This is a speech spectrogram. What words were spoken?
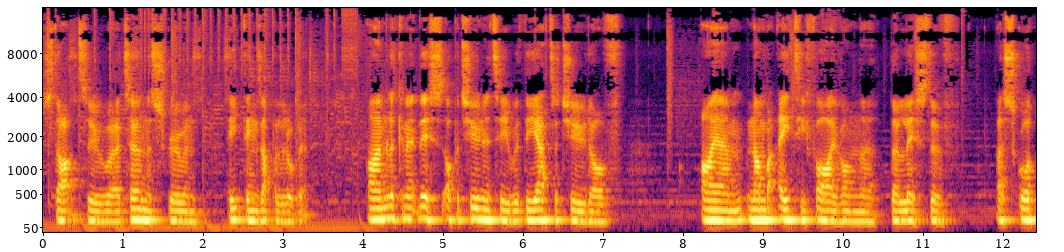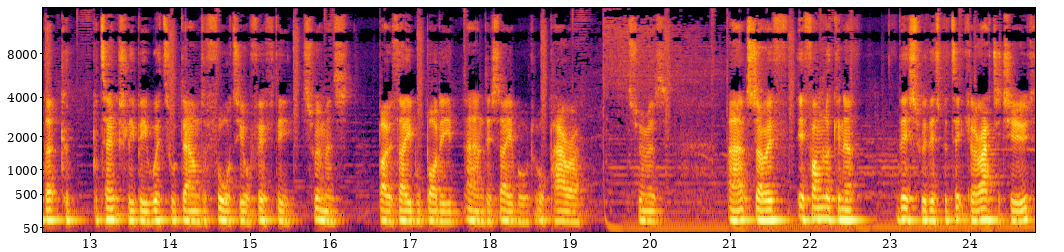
start to uh, turn the screw and heat things up a little bit. I'm looking at this opportunity with the attitude of I am number 85 on the, the list of a squad that could potentially be whittled down to 40 or 50 swimmers, both able-bodied and disabled or para swimmers. Uh, so if, if I'm looking at this with this particular attitude,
